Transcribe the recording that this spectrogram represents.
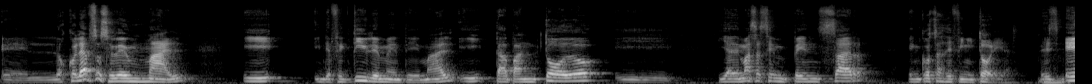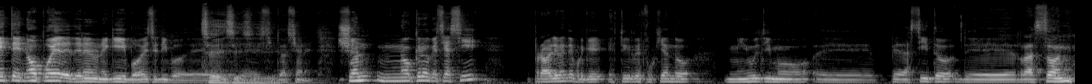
Eh, los colapsos se ven mal y indefectiblemente mal y tapan todo y, además hacen pensar en cosas definitorias. este no puede tener un equipo, ese tipo de, situaciones. Yo no creo que sea así, probablemente porque estoy refugiando mi último eh, pedacito de razón,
